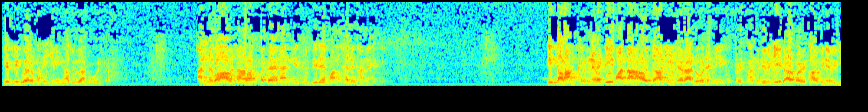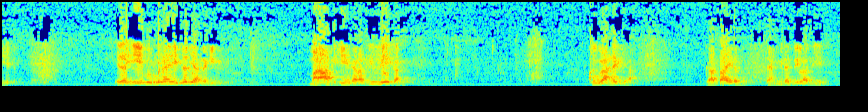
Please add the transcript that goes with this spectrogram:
ඒක පෙළුවර පස්සේ හිමින් අතුලන්න ඕනේ. අන්න භාවනාවක් හැබැයි නම් ඒ පුදිරේ මනස හැල ගන්න හැටි. ඒ තමන් කරන වැඩේ මන අවධානයෙන් කරන්න ඕනේ මේක පරිසම් වෙන විදිහට අර පරිසම් වෙන විදිහට. ඒක ඒ පුරුදුනේ හිත තියන්න කිව්වේ. මන කිහින් කරන්නේ ඒකයි. අතු ගන්න ගියා. ගත අයිද දැන් මිට දීලා තියෙන්නේ.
